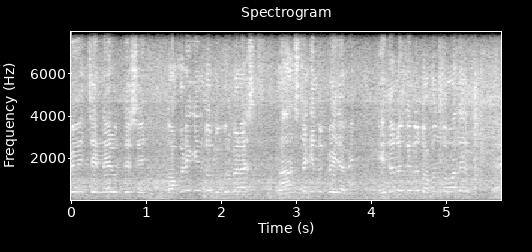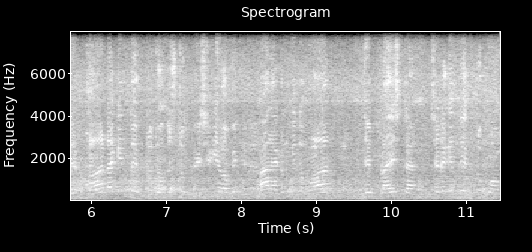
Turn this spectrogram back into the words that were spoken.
ফিরবে চেন্নাইয়ের উদ্দেশ্যে তখনই কিন্তু দুপুরবেলা লাঞ্চটা কিন্তু পেয়ে যাবে। এই জন্য কিন্তু তখন তোমাদের ভাড়াটা কিন্তু একটু যথেষ্ট বেশি হবে। আর এখন কিন্তু ভাড়ার যে প্রাইসটা সেটা কিন্তু একটু কম।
